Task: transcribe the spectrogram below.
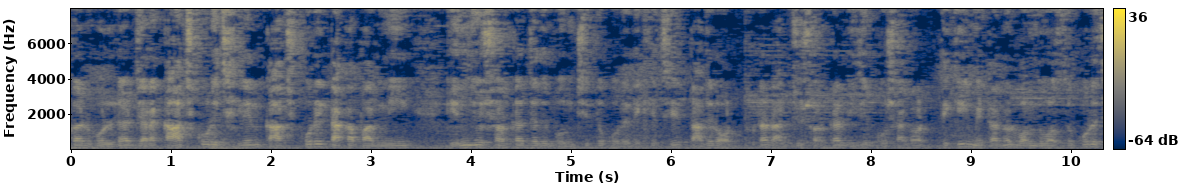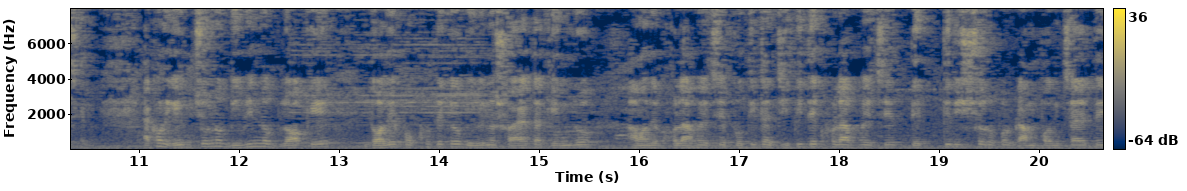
কার্ড হোল্ডার যারা কাজ করেছিলেন, কাজ করে টাকা পাননি, কেন্দ্রীয় সরকার যাদের বঞ্চিত করে রেখেছে, তাদের অর্থটা রাজ্য সরকার নিজের কোষাগার থেকেই মেটানোর বন্দোবস্ত করেছেন। এখন এর জন্য বিভিন্ন ব্লকে, দলের পক্ষ থেকেও বিভিন্ন সহায়তা কেন্দ্র আমাদের খোলা হয়েছে, প্রতিটা জিপিতে খোলা হয়েছে, তেত্রিশশোর উপর গ্রাম পঞ্চায়েতে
